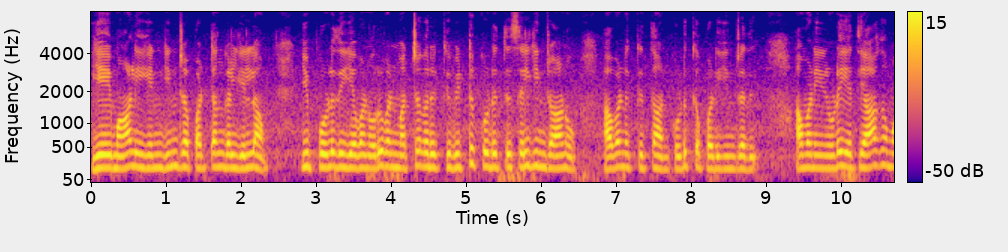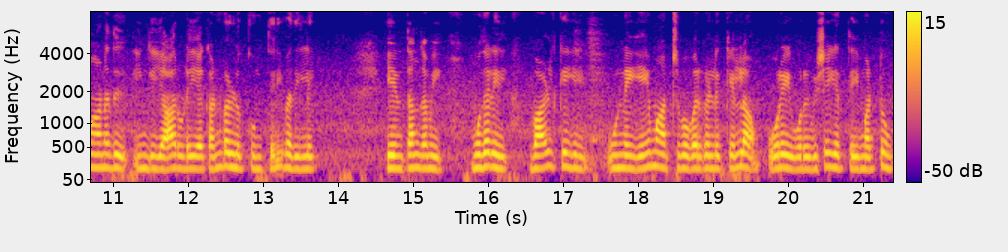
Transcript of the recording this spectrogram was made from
ஏமாளி என்கின்ற பட்டங்கள் எல்லாம் இப்பொழுது எவன் ஒருவன் மற்றவருக்கு விட்டு கொடுத்து செல்கின்றானோ அவனுக்குத்தான் கொடுக்கப்படுகின்றது. அவனினுடைய தியாகமானது இங்கு யாருடைய கண்களுக்கும் தெரிவதில்லை. என் தங்கமே முதலில் வாழ்க்கையில் உன்னை ஏமாற்றுபவர்களுக்கெல்லாம் ஒரே ஒரு விஷயத்தை மட்டும்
